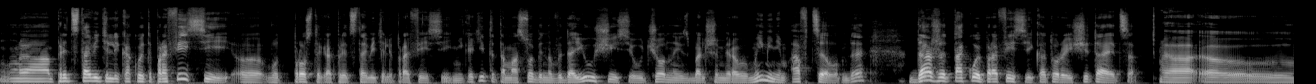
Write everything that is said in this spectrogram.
а, представители какой-то профессии, э, вот просто как представители профессии, не какие-то там особенно выдающиеся ученые с большим мировым именем, а в целом, да, даже такой профессии, которая считается, а, э,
